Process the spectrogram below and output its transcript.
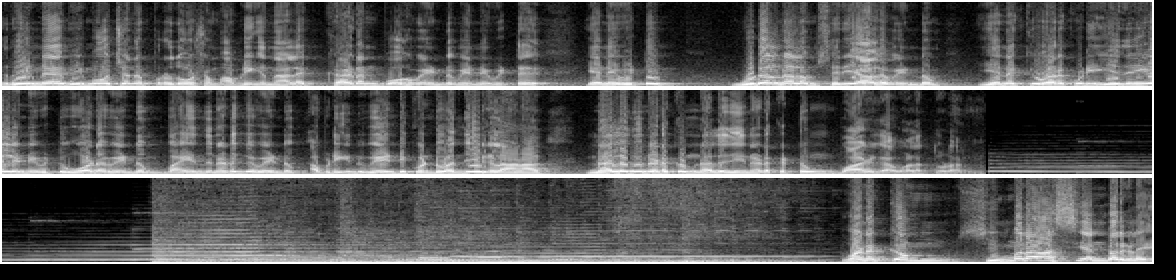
ரிண விமோச்சன பிரதோஷம் அப்படிங்கிறனால கடன் போக வேண்டும் என்னை விட்டு என்னை விட்டு உடல் நலம் சரியாக வேண்டும் எனக்கு வரக்கூடிய எதிரிகள் என்னை விட்டு ஓட வேண்டும் பயந்து நடுங்க வேண்டும் அப்படின்னு வேண்டிக் கொண்டு வந்தீர்களானால் நல்லது நடக்கும் நல்லதே நடக்கட்டும் வாழ்க வளத்துடன். வணக்கம் சிம்மராசி அன்பர்களே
